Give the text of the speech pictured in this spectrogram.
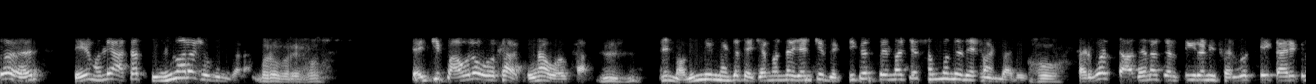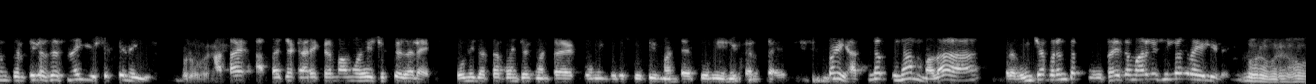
तर ते म्हणले आता तुम्ही मला शोधून काढा. बरोबर आहे हो. त्यांची पावलं ओळखा गुणा ओळखा. आणि म्हणून मी म्हटलं त्याच्यामधनं ज्यांचे व्यक्तिगत प्रेमाचे संबंध निर्माण झाले. हो. सर्वच साधनं करतील आणि सर्वच काही कार्यक्रम करतील असंच नाही शक्य नाही बरोबर. आता आताच्या कार्यक्रमामुळे हे शक्य झालंय. कोणी दत्तपंचक म्हणतायत कोणी गुरुस्तुती म्हणतायत कोणी हे करतायत. पण ह्यातनं पुन्हा मला प्रभूंच्या पर्यंत पोहोचायचा मार्ग शिल्लक राहिलेला आहे. बरोबर हो.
